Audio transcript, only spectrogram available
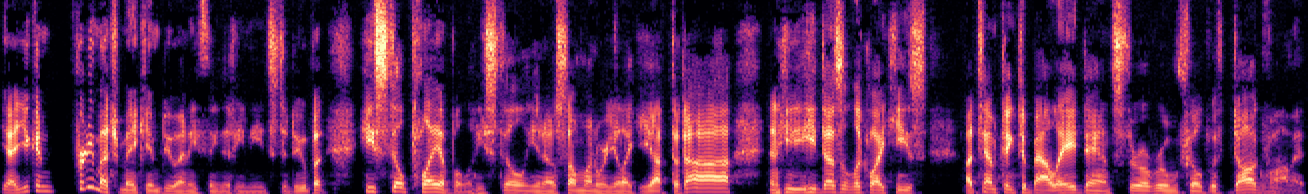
Yeah, you can pretty much make him do anything that he needs to do, but he's still playable and he's still, you know, someone where you're like, yeah, da da. And he, he doesn't look like he's attempting to ballet dance through a room filled with dog vomit,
